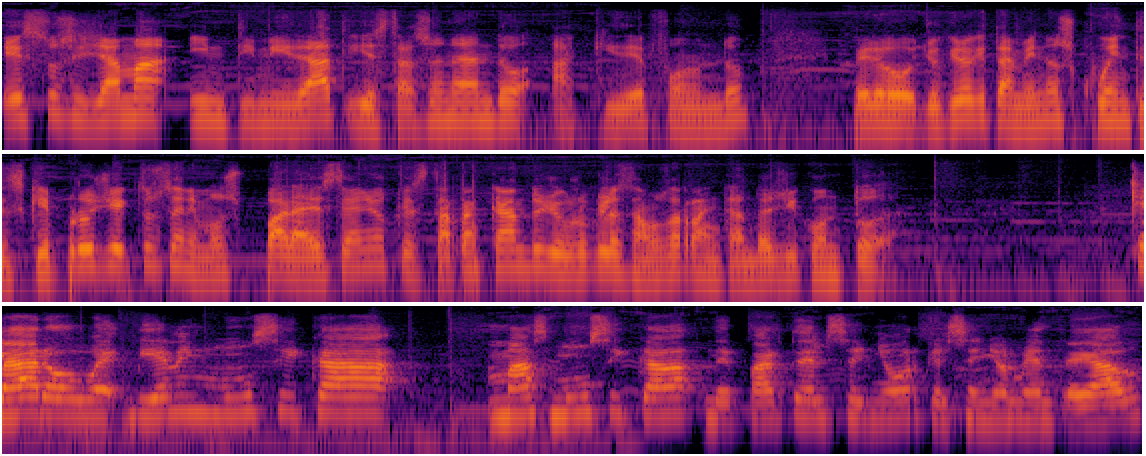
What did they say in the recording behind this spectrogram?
esto se llama intimidad y está sonando aquí de fondo. Pero yo quiero que también nos cuentes qué proyectos tenemos para este año que está arrancando. Yo creo que lo estamos arrancando allí con toda. Claro, vienen música, más música de parte del Señor que el Señor me ha entregado.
